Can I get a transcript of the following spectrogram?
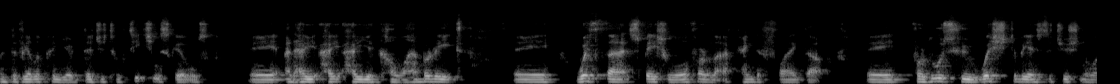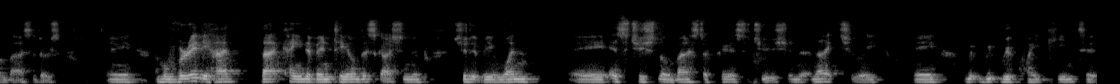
on developing your digital teaching skills and how, how, how you collaborate with that special offer that I've kind of flagged up for those who wish to be institutional ambassadors. And we've already had that kind of internal discussion of should it be one institutional ambassador per institution and actually uh, we, are quite keen to,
